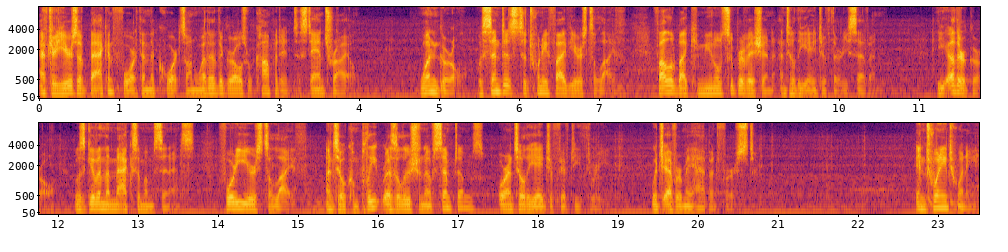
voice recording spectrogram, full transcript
After years of back and forth in the courts on whether the girls were competent to stand trial, one girl was sentenced to 25 years to life, followed by communal supervision until the age of 37. The other girl was given the maximum sentence, 40 years to life, until complete resolution of symptoms or until the age of 53, whichever may happen first. In 2020,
